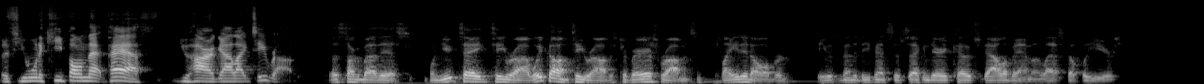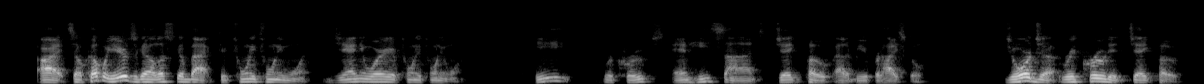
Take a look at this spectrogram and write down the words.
But if you want to keep on that path, you hire a guy like T. Rob. Let's talk about this. When you take T. Rob, we call him T. Rob. It's Travaris Robinson. Played at Auburn. He was been the defensive secondary coach at Alabama the last couple of years. All right, so a couple years ago, let's go back to 2021, January of 2021. He recruits and he signs Jake Pope out of Buford High School. Georgia recruited Jake Pope,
